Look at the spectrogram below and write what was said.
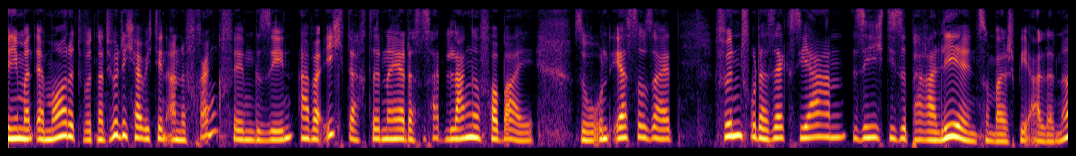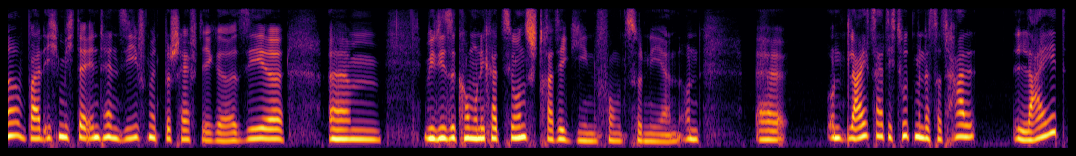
wenn jemand ermordet wird. Natürlich habe ich den Anne Frank Film gesehen, aber ich dachte, naja, das ist halt lange vorbei. So und erst so seit fünf oder sechs Jahren sehe ich diese Parallelen zum Beispiel alle, ne, weil ich mich da intensiv mit beschäftige, sehe, ähm, wie diese Kommunikationsstrategien funktionieren und äh, und gleichzeitig tut mir das total leid,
